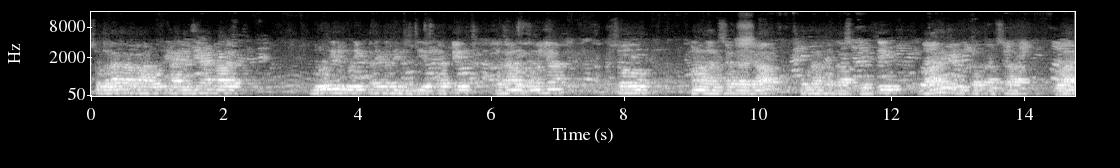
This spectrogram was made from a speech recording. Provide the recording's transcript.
ਸੋ ਗਲਾ ਕਾ ਕਹਾ ਰੋਟ ਲਾਈ ਜੀ ਪਰ ਗੁਰੂ ਦੀ ਜੁੜੀ ਕਦੇ ਕਦੇ ਹੁੰਦੀ ਇਸ ਕਰਕੇ ਗਲਾ ਨਹੀਂ ਕਮੀਆਂ ਸੋ ਉਹਨਾਂ ਦਾ ਅੰਸਰ ਦਾ ਜਾਪ ਉਹਨਾਂ ਦਾ ਅਰਦਾਸ ਬੇਨਤੀ ਵਾਹਿਗੁਰੂ ਜੀ ਕਾ ਖਾਲਸਾ ਵਾਹਿਗੁਰੂ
